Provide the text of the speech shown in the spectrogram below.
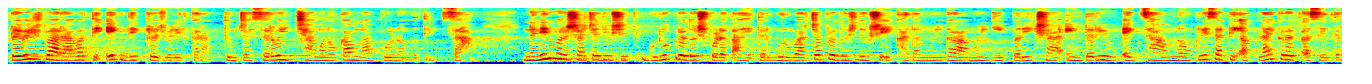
प्रवेशद्वारावरती एक दीप प्रज्वलित करा. तुमच्या सर्व इच्छा मनोकामना पूर्ण होतील. सहा. नवीन वर्षाच्या दिवशी गुरुप्रदोष पडत आहे तर गुरुवारच्या प्रदोष दिवशी एखादा मुलगा मुलगी परीक्षा इंटरव्ह्यू एक्झाम नोकरीसाठी अप्लाय करत असेल तर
